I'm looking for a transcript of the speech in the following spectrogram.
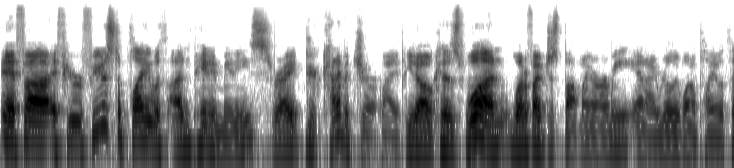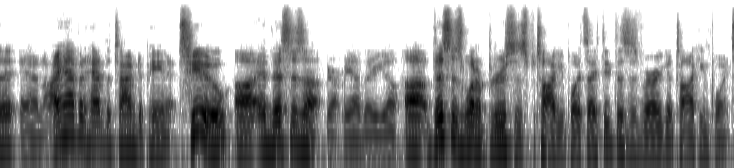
if uh if you refuse to play with unpainted minis, right, you're kind of a jerk, Mike. You know, because one, what if I've just bought my army and I really want to play with it and I haven't had the time to paint it. Two, uh, and this is a yeah, there you go. Uh, this is one of Bruce's talking points. I think this is a very good talking point.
